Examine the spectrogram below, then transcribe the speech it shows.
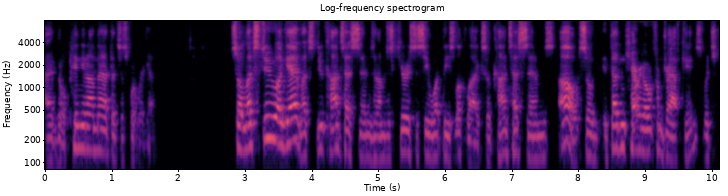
I have no opinion on that. That's just what we're getting. So let's do again, let's do contest sims, and I'm just curious to see what these look like. So contest sims. Oh, so it doesn't carry over from DraftKings, which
